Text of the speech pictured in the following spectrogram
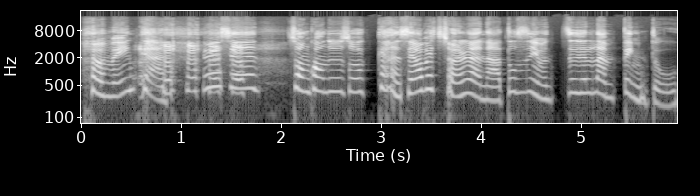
很敏感，因为现在。状况就是说，干谁要被传染啊？都是你们这些烂病毒。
